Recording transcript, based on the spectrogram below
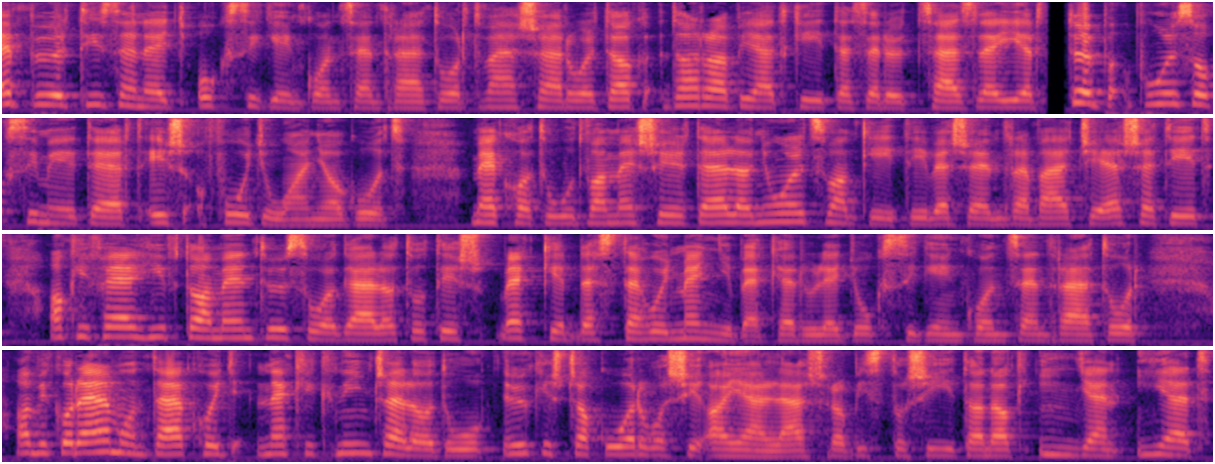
Ebből 11 oxigénkoncentrátort vásároltak, darabját 2500 leért, több pulzoximétert és fogyóanyagot. Meghatódva mesélte el a 82 éves Endre bácsi esetét, aki felhívta a mentőszolgálatot és megkérdezte, hogy mennyibe kerül egy oxigénkoncentrátor. Amikor elmondták, hogy nekik nincs eladó, ők is csak orvosi ajánlásra biztosítanak ingyen ilyet,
